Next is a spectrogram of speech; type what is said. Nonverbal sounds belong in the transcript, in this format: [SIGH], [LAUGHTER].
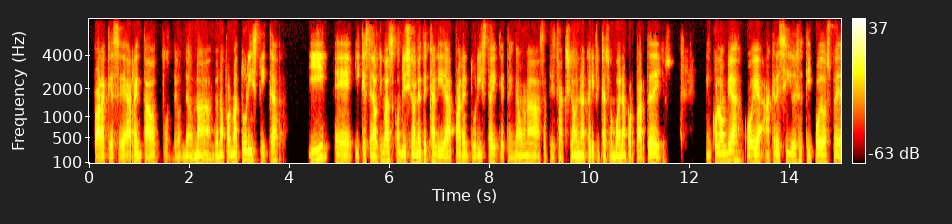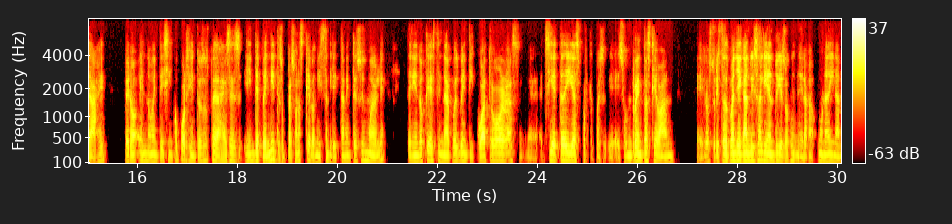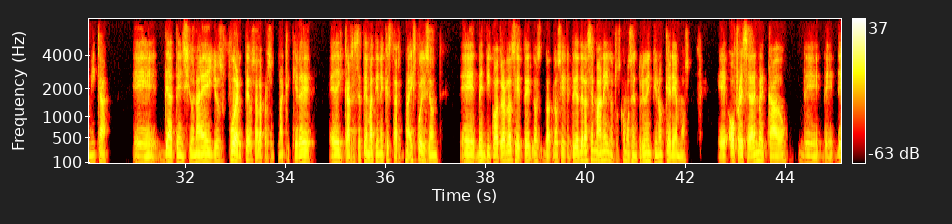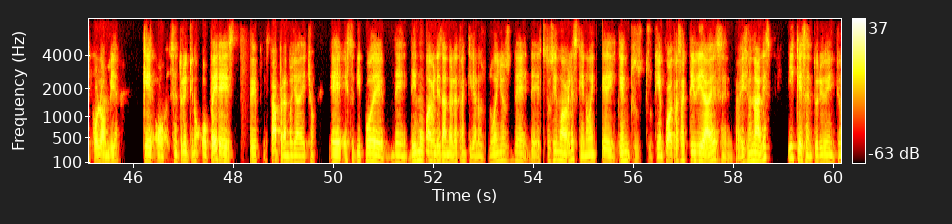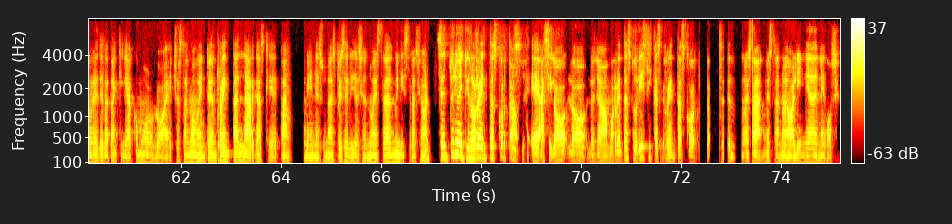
para que sea rentado de, una, de una forma turística y, eh, y que esté en óptimas condiciones de calidad para el turista y que tenga una satisfacción, una calificación buena por parte de ellos. En Colombia hoy ha crecido ese tipo de hospedaje, pero el 95% de esos hospedajes es independiente, son personas que lo administran directamente su inmueble, teniendo que destinar pues 24 horas, 7 eh, días, porque pues eh, son rentas que van, los turistas van llegando y saliendo y eso genera una dinámica eh, de atención a ellos fuerte, o sea, la persona que quiere dedicarse a este tema tiene que estar [LAUGHS] a disposición eh, 24 horas los 7 los, los siete días de la semana y nosotros como Centro 21 queremos eh, ofrecer al mercado de, de, Colombia que o Centro 21 opere, este, está operando ya de hecho eh, este tipo de, de, inmuebles, dándole la tranquilidad a los dueños de, de estos inmuebles que no dediquen su, su, tiempo a otras actividades tradicionales y que Century 21 les dé la tranquilidad como lo ha hecho hasta el momento en rentas largas, que también es una especialización nuestra de administración. Century 21 rentas cortas, eh, así lo, lo, llamamos rentas turísticas y rentas cortas, es nuestra, nuestra nueva línea de negocio.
